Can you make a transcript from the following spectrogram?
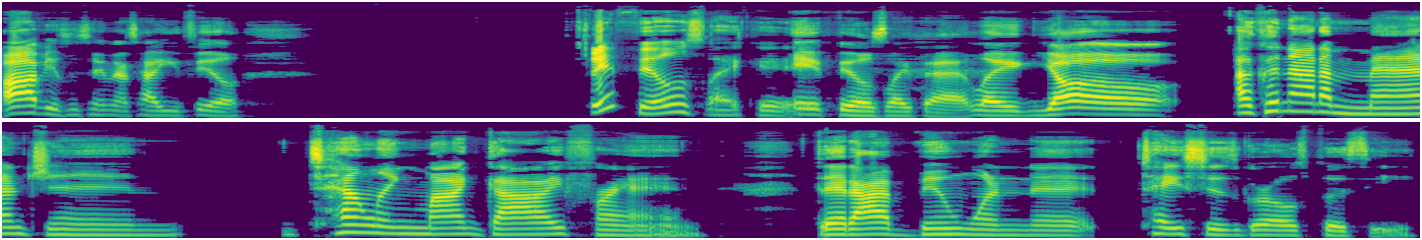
obviously saying that's how you feel. It feels like it. It feels like that. Like y'all I could not imagine telling my guy friend that I've been wanting to taste his girl's pussy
